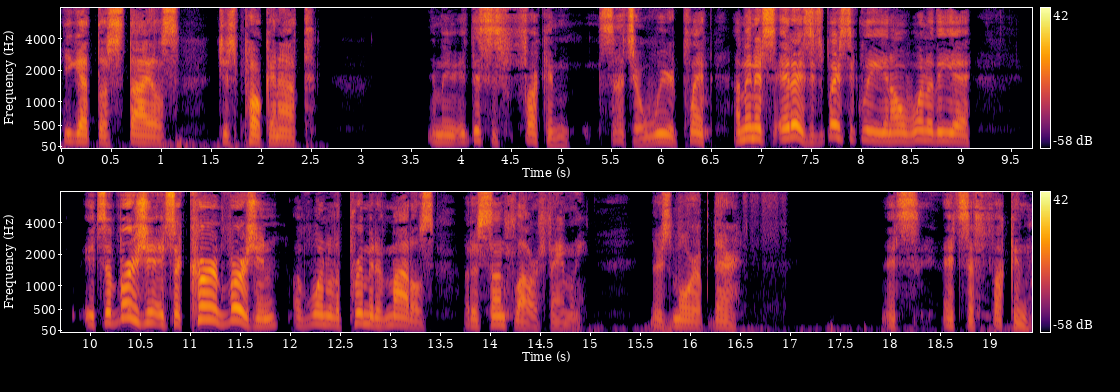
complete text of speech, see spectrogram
you got those styles just poking out. I mean, it, this is fucking such a weird plant. I mean, it's it is. It's basically you know one of the. Uh, it's a version. It's a current version of one of the primitive models of the sunflower family. There's more up there. It's it's a fucking.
